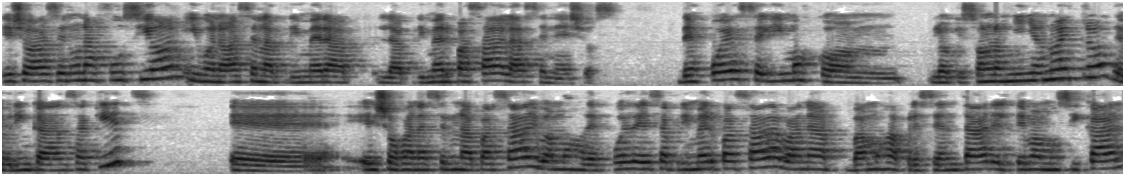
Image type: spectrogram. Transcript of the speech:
Ellos hacen una fusión y bueno, hacen la primera, la primer pasada la hacen ellos. Después seguimos con lo que son los niños nuestros de Brinca Danza Kids. Eh, ellos van a hacer una pasada y vamos después de esa primer pasada van a, vamos a presentar el tema musical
